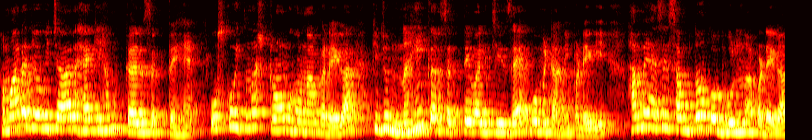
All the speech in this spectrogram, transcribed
हमारा जो विचार है कि हम कर सकते हैं, उसको इतना स्ट्रोंग होना पड़ेगा कि जो नहीं कर सकते वाली चीज़ है, वो मिटानी पड़ेगी। हमें ऐसे शब्दों को भूलना पड़ेगा।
